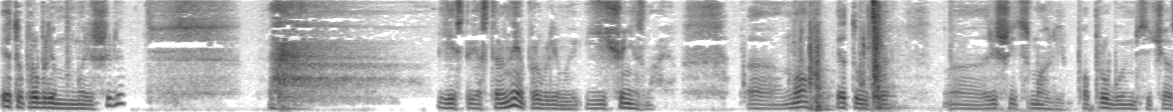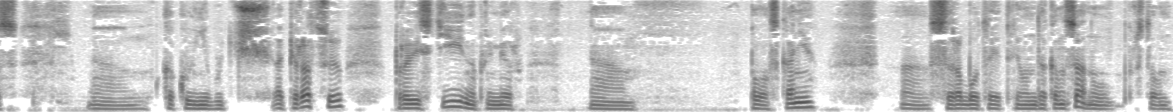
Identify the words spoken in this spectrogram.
эту проблему мы решили. Есть ли остальные проблемы, еще не знаю. А, но это уже а, решить смогли. Попробуем сейчас какую-нибудь операцию провести, например, полоскание. А, сработает ли он до конца, ну, просто он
